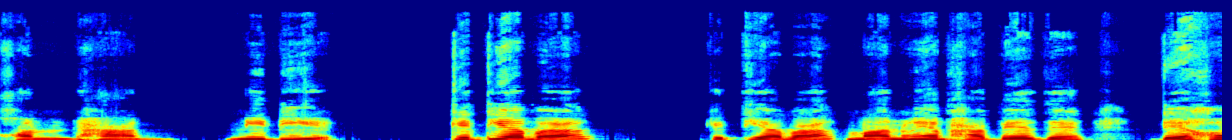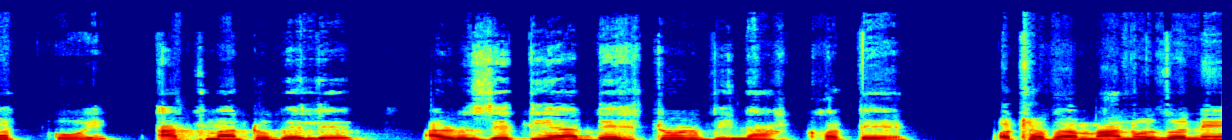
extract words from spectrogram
সন্ধান নিদিয়ে। কেতিয়াবা কেতিয়াবা মানুহে ভাবে যে দেহতকৈ আত্মাটো বেলেগ আৰু যেতিয়া দেহটোৰ বিনাশ ঘটে অথবা মানুহজনে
